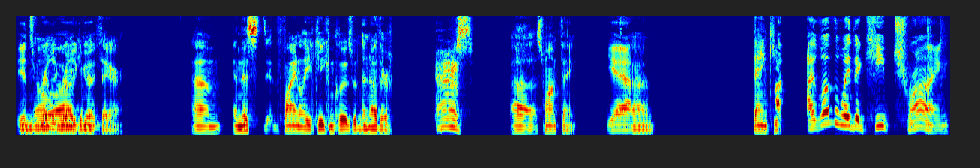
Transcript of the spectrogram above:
It's no really, really good there. Um, and this finally he concludes with another yes, uh, Swamp Thing. Yeah. Um, thank you. I, I love the way they keep trying.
